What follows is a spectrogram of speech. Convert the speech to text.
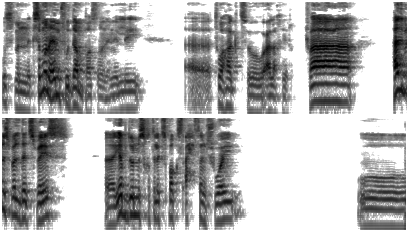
وش منك يسمونها info dump أصلا يعني اللي آه، توهقت وعلى خير. ف هذه بالنسبة ل Dead Space. يبدو نسخة ال Xbox أحسن شوي. و.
